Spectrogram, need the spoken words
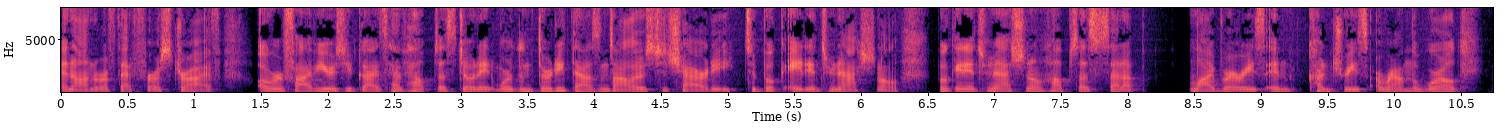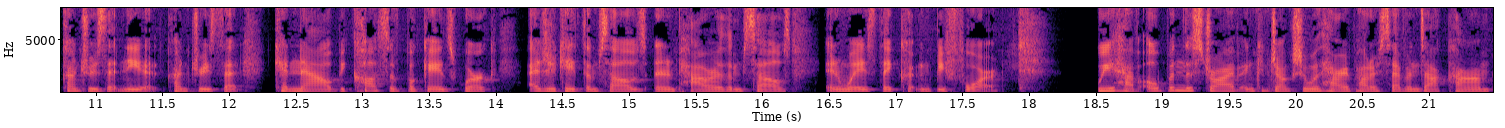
in honor of that first drive. Over five years, you guys have helped us donate more than $30,000 to charity to Book Aid International. Book Aid International helps us set up libraries in countries around the world, countries that need it, countries that can now, because of Book Aid's work, educate themselves and empower themselves in ways they couldn't before. we have opened this drive in conjunction with HarryPotter7.com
